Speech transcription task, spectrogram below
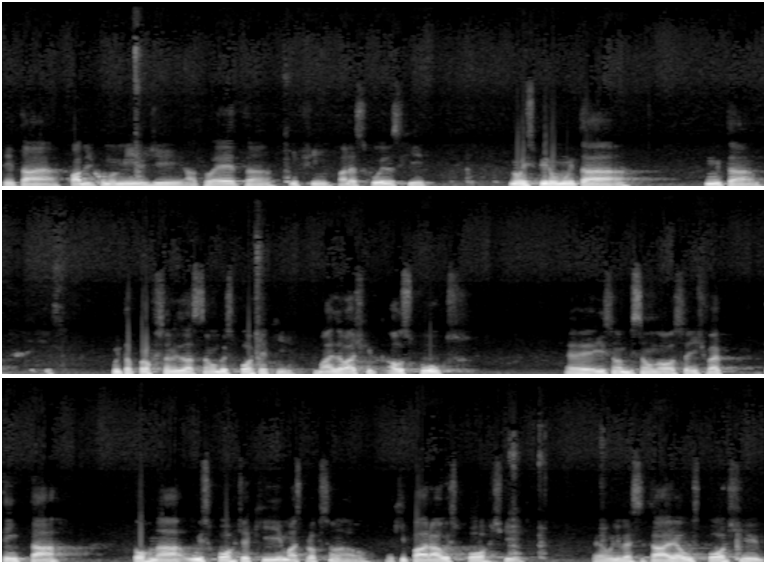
tentar quadro de condomínio de atleta, enfim, várias coisas que não inspiram muita, muita, muita profissionalização do esporte aqui. Mas eu acho que aos poucos, é, isso é uma ambição nossa, a gente vai tentar tornar o esporte aqui mais profissional, equiparar o esporte é, universitário ao esporte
